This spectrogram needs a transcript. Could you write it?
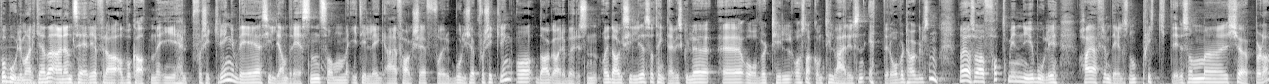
på boligmarkedet er en serie fra advokatene i Help Forsikring ved Silje Andresen, som i tillegg er fagsjef for boligkjøpforsikring, og Dag Are Børresen. Og i dag Silje, så tenkte jeg vi skulle eh, over til å snakke om tilværelsen etter overtagelsen. Når jeg altså har fått min nye bolig, har jeg fremdeles noen plikter som eh, kjøper da?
